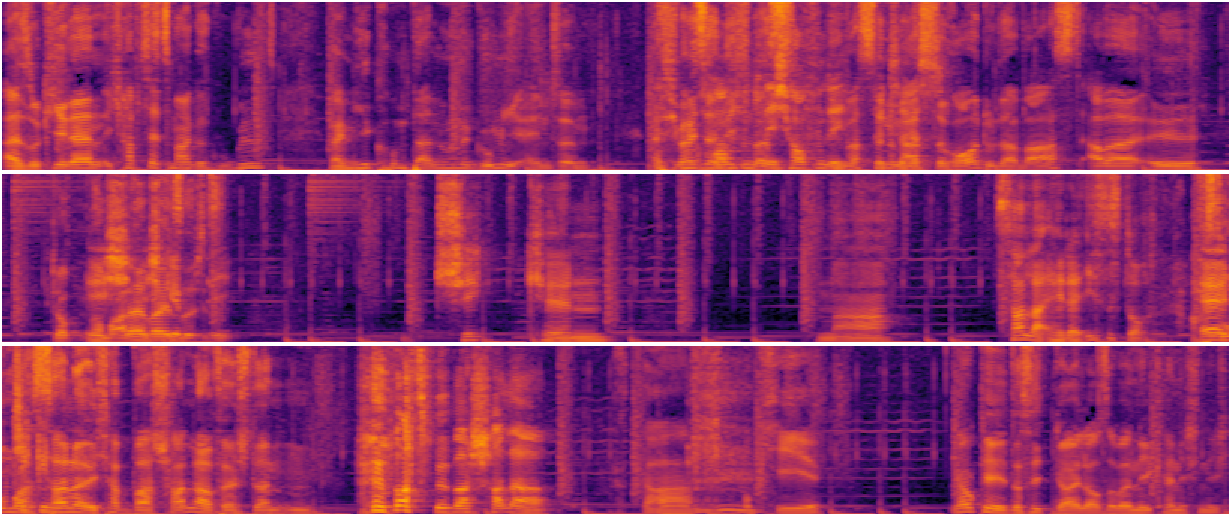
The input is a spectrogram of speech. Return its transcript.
Also, Kiran, ich hab's jetzt mal gegoogelt. Bei mir kommt da nur eine Gummiente. Also, ich weiß ja nicht, was, Hoffentlich, was für du- Restaurant du da warst, aber äh, ich glaube, normalerweise ich, ist. ich, Chicken Masala. Hey, da ist es doch. Ach Äh, so, Masala, ich habe Waschalla verstanden. Was für Mashallah. Da, okay. Ja, okay, das sieht geil aus, aber nee, kenne ich nicht.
